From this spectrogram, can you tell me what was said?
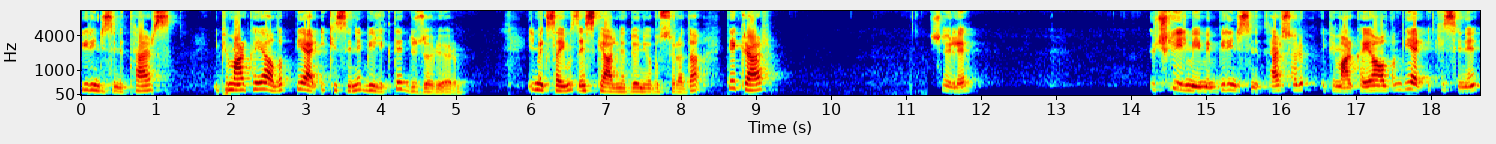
birincisini ters, ipimi arkaya alıp diğer ikisini birlikte düz örüyorum. İlmek sayımız eski haline dönüyor bu sırada. Tekrar şöyle üçlü ilmeğimin birincisini ters örüp ipimi arkaya aldım. Diğer ikisini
